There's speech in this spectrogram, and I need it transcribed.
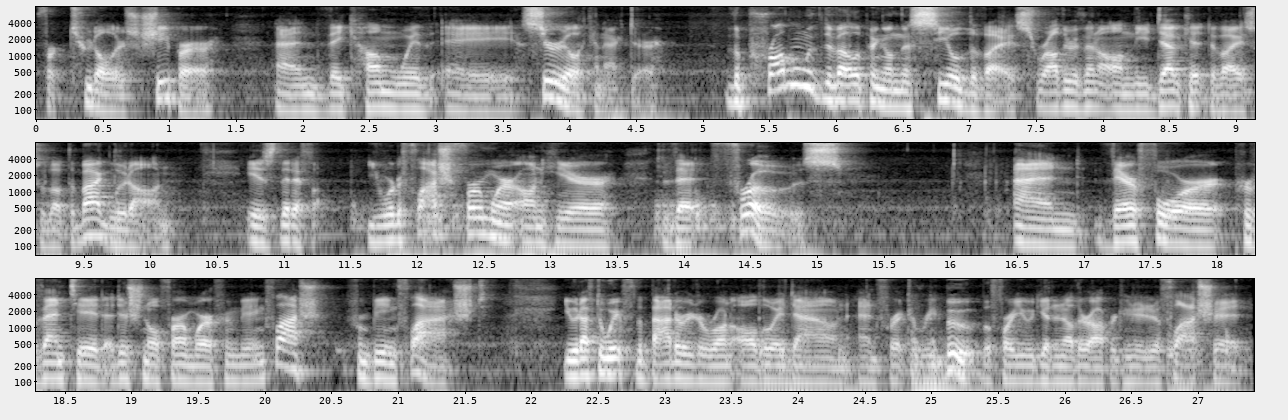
for $2 cheaper, and they come with a serial connector. The problem with developing on this sealed device rather than on the DevKit device without the back glued on is that if you were to flash firmware on here that froze and therefore prevented additional firmware from being flash from being flashed, you would have to wait for the battery to run all the way down and for it to reboot before you would get another opportunity to flash it.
